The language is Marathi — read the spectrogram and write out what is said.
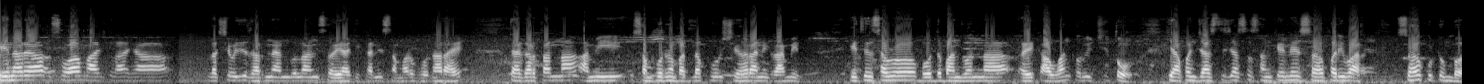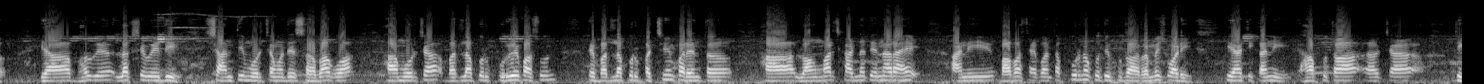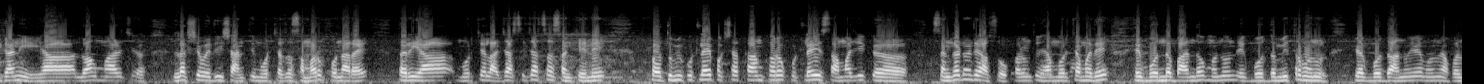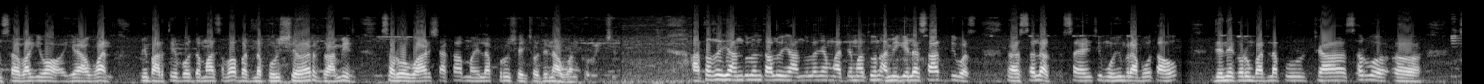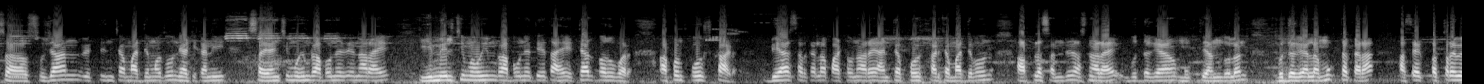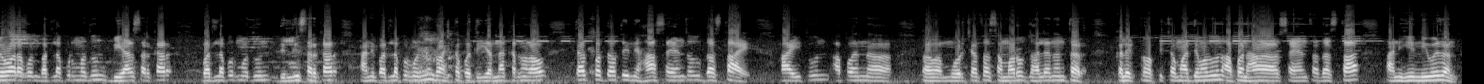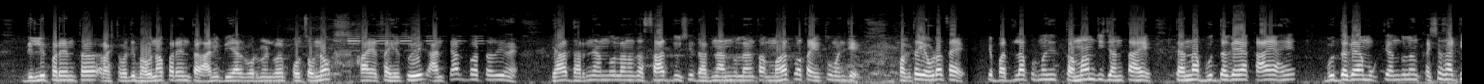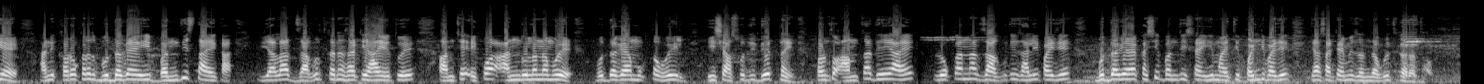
येणाऱ्या सोळा मार्चला ह्या लक्षवेधी धरणे आंदोलनासह या ठिकाणी समारोप होणार आहे. त्या करताना आम्ही संपूर्ण बदलापूर शहर आणि ग्रामीण येथील सर्व बौद्ध बांधवांना एक आव्हान करू इच्छितो की आपण जास्तीत जास्त संख्येने सहपरिवार सहकुटुंब या भव्य लक्षवेधी शांती मोर्चामध्ये सहभाग व्हा. हा मोर्चा बदलापूर पूर्वेपासून ते बदलापूर पश्चिमेपर्यंत हा लाँग मार्च काढण्यात येणार आहे. आणि बाबासाहेबांचा पूर्ण कृती पुतळा रमेशवाडी या ठिकाणी हा पुतळाच्या ठिकाणी ह्या लाँग मार्च लक्षवेधी शांती मोर्चाचा समारोप होणार आहे. तर या मोर्चाला जास्तीत जास्त संख्येने तुम्ही कुठल्याही पक्षात काम करो कुठल्याही सामाजिक संघटनेत असो परंतु ह्या मोर्चामध्ये एक बौद्ध बांधव म्हणून एक बौद्ध मित्र म्हणून एक बौद्ध अनुयायी म्हणून आपण सहभागी व्हावं हे आव्हान मी भारतीय बौद्ध महासभा बदलापूर शहर ग्रामीण सर्व वार्ड शाखा महिला पुरुष यांच्या वतीने आव्हान करू इच्छितो. आता जर हे आंदोलन चालू आहे, आंदोलनाच्या माध्यमातून आम्ही गेल्या सात दिवस सलग सह्यांची मोहीम राबवत आहोत. जेणेकरून बदलापूरच्या सर्व स सुजान व्यक्तींच्या माध्यमातून या ठिकाणी सह्यांची मोहीम राबवण्यात येणार आहे. ईमेलची मोहीम राबवण्यात येत आहे. त्याचबरोबर आपण पोस्ट कार्ड बिहार सरकारला पाठवणार आहे आणि त्या पोस्ट कार्डच्या माध्यमातून आपला संदेश असणार आहे बुद्धगया मुक्ती आंदोलन बुद्धगयाला मुक्त करा असा एक पत्रव्यवहार आपण बदलापूरमधून बिहार सरकार बदलापूरमधून दिल्ली सरकार आणि बदलापूरमधून राष्ट्रपती यांना करणार आहोत. त्याच पद्धतीने हा सह्यांचा जो दस्ता आहे हा इथून आपण मोर्चाचा समारोप झाल्यानंतर कलेक्टर ऑफिसच्या माध्यमातून आपण हा सह्यांचा दस्ता आणि हे निवेदन दिल्लीपर्यंत राष्ट्रपती भवनापर्यंत आणि बिहार गव्हर्नमेंटवर पोहोचवणं हा याचा हेतू आहे. आणि त्याच पद्धतीने ह्या धरणे आंदोलनाचा सात दिवशी धरणे आंदोलनाचा महत्त्वाचा हेतू म्हणजे फक्त एवढाच आहे की बदलापूरमधील तमाम जी जनता आहे त्यांना बुद्धगया काय आहे? बुद्धगया मुक्ती आंदोलन कशासाठी आहे? आणि खरोखरच बुद्धगया ही बंदिस्त आहे का? याला जागृत करण्यासाठी हा हेतू आहे. आमच्या एका आंदोलनामुळे बुद्धगया मुक्त होईल ही शाश्वती देत नाही. परंतु आमचा ध्येय आहे लोकांना जागृती झाली पाहिजे. बुद्धगया कशी बंदिस्त आहे ही माहिती पडली पाहिजे. यासाठी आम्ही जनजागृती करत आहोत.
